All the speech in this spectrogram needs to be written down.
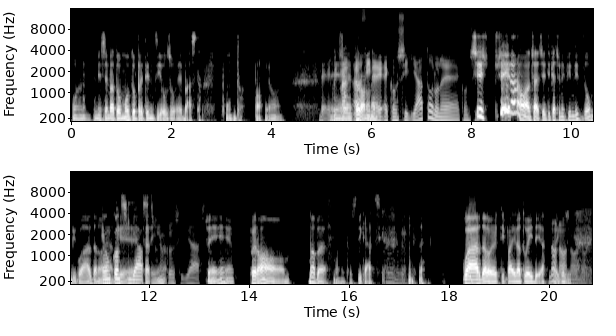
Mi è sembrato molto pretenzioso e basta, punto. Proprio. Bene, Eh, quindi, ma alla fine è- è... consigliato o non è Sì, consigliato? sì, no, no, cioè se ti piacciono i film di zombie, guardano, È un consigliastro. carino. Non consigliasto. Sì, però vabbè, sti cazzi. No, Guardalo e ti fai la tua idea. no, no, così. no, no.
